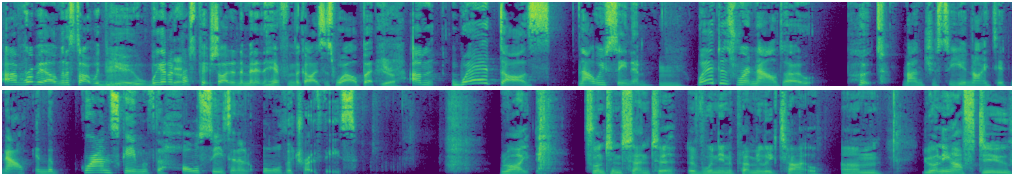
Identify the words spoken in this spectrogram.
Um, Robbie, I'm going to start with mm. you. We're going to yeah. cross pitch side in a minute and hear from the guys as well. But yeah. um, where does now we've seen him. Mm. Where does Ronaldo put Manchester United now in the grand scheme of the whole season and all the trophies? Right, front and centre of winning a Premier League title. Um, you only have to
